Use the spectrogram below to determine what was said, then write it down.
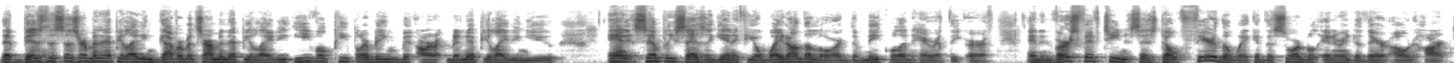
that businesses are manipulating, governments are manipulating, evil people are being, are manipulating you. And it simply says again, if you wait on the Lord, the meek will inherit the earth. And in verse 15, it says, don't fear the wicked. The sword will enter into their own heart.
